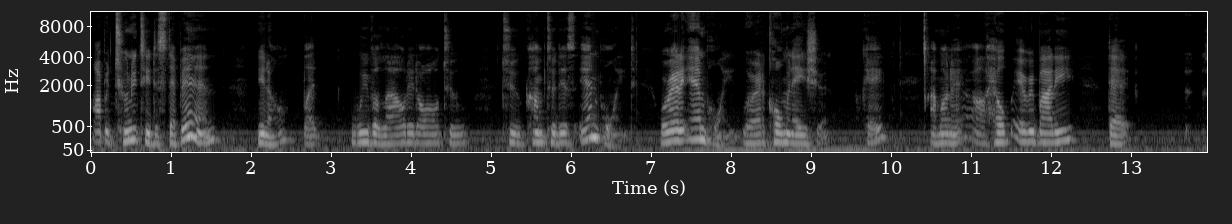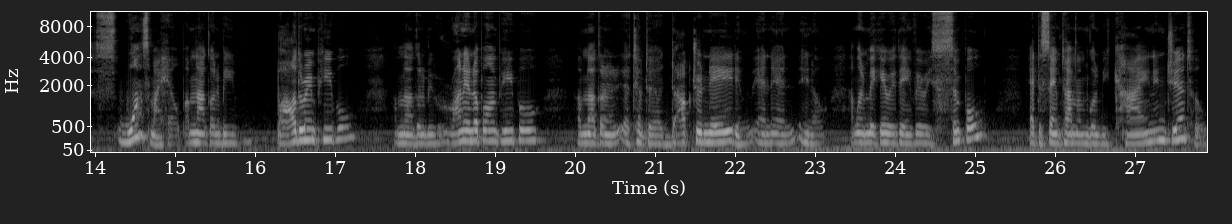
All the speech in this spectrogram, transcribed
opportunity to step in, you know, but we've allowed it all to to come to this end point. We're at an end point. We're at a culmination. Okay. I'm to uh, help everybody that wants my help. I'm not going to be bothering people. I'm not going to be running up on people. I'm not going to attempt to indoctrinate and, and, and, you know, I'm going to make everything very simple. At the same time, I'm going to be kind and gentle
